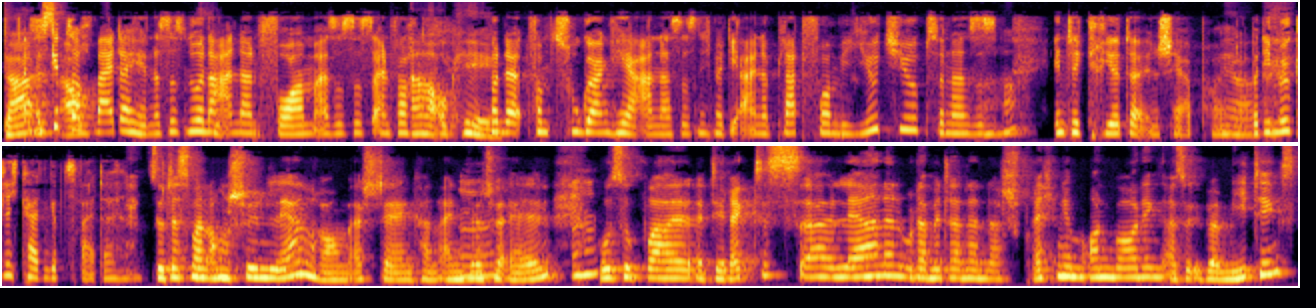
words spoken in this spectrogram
da also es gibt es auch, auch, weiterhin. Es ist nur in einer anderen Form. Also es ist einfach ah, okay. von der, vom Zugang her anders. Es ist nicht mehr die eine Plattform wie YouTube, sondern es ist Aha. integrierter in SharePoint. Ja. Aber die Möglichkeiten gibt es weiterhin. So dass man auch einen schönen Lernraum erstellen kann, einen mhm. virtuellen, mhm. wo sowohl äh, direktes äh, Lernen oder miteinander sprechen im Onboarding, also über Meetings,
